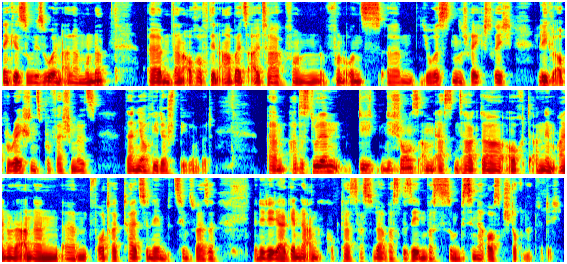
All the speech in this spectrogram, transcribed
denke ich sowieso in aller Munde, ähm, dann auch auf den Arbeitsalltag von, von uns ähm, Juristen, Schrägstrich, Legal Operations Professionals dann ja auch widerspiegeln wird. Ähm, hattest du denn die, die Chance, am ersten Tag da auch an dem einen oder anderen ähm, Vortrag teilzunehmen, beziehungsweise wenn du dir die Agenda angeguckt hast, hast du da was gesehen, was so ein bisschen herausgestochen hat für dich?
